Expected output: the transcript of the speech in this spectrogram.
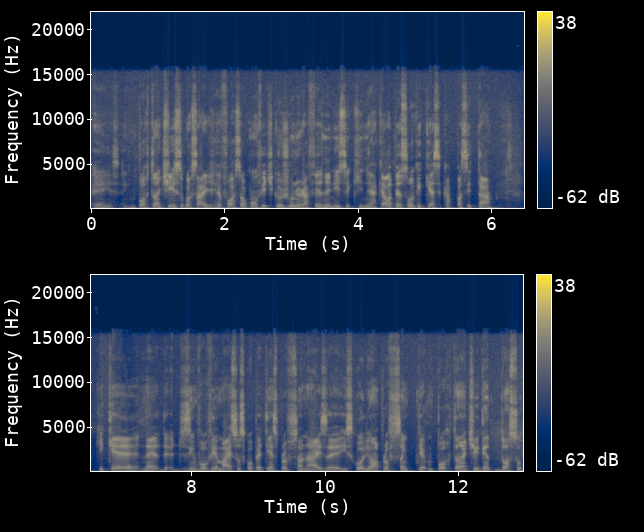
É, é, importante isso, gostaria de reforçar o convite que o Júnior já fez no início aqui, né? Aquela pessoa que quer se capacitar, que quer né, desenvolver mais suas competências profissionais, é, escolher uma profissão importante dentro do nosso.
